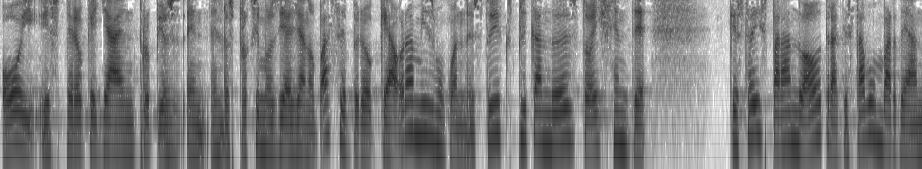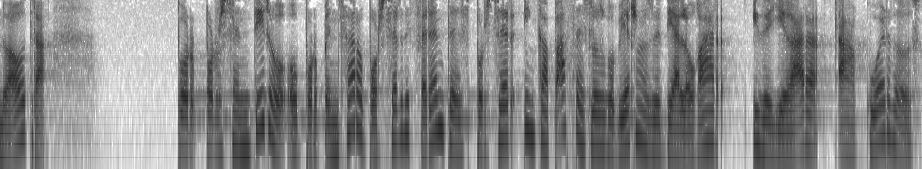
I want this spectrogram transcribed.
hoy, espero que ya en propios, en, los próximos días ya no pase, pero que ahora mismo cuando estoy explicando esto hay gente que está disparando a otra, que está bombardeando a otra, por, por sentir o por pensar o por ser diferentes, por ser incapaces los gobiernos de dialogar y de llegar a acuerdos.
